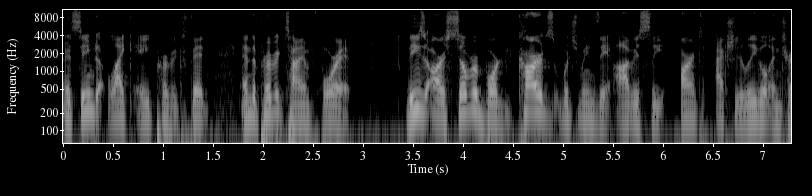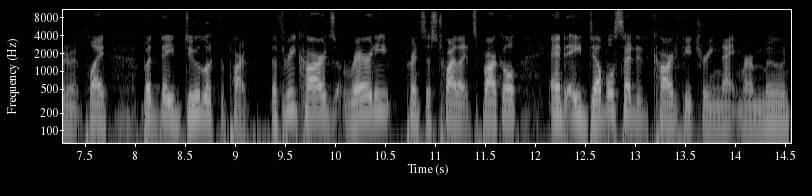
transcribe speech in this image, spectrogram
It seemed like a perfect fit and the perfect time for it. These are silver bordered cards, which means they obviously aren't actually legal in tournament play, but they do look the part. The three cards Rarity, Princess Twilight Sparkle, and a double sided card featuring Nightmare Moon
